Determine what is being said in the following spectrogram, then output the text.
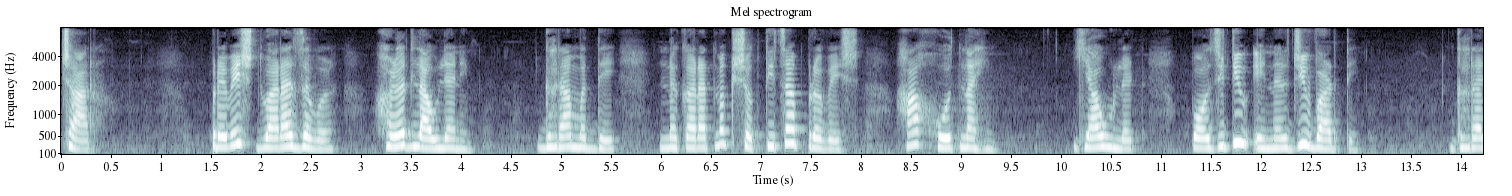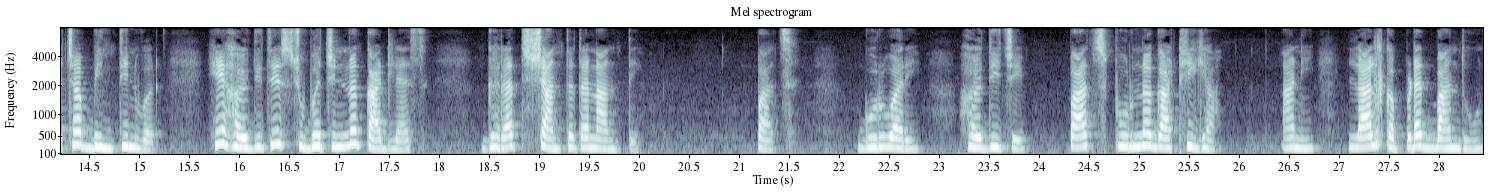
चार. प्रवेशद्वाराजवळ हळद लावल्याने घरामध्ये नकारात्मक शक्तीचा प्रवेश हा होत नाही. या उलट पॉझिटिव्ह एनर्जी वाढते. घराच्या भिंतींवर हे हळदीचे शुभचिन्ह काढल्यास घरात शांतता नांदते. पाच. गुरुवारी हळदीचे पाच पूर्ण गाठी घ्या आणि लाल कपड्यात बांधून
